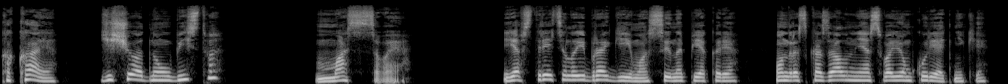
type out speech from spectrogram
«Какая? Еще одно убийство?» «Массовое. Я встретила Ибрагима, сына пекаря, он рассказал мне о своем курятнике.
